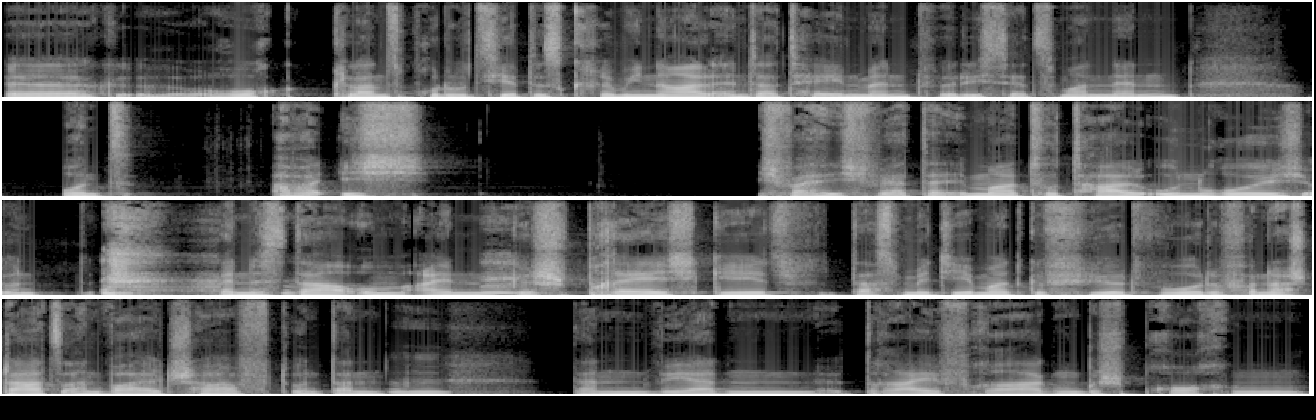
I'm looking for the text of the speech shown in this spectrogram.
äh, Hochglanz produziertes Kriminalentertainment, würde ich es jetzt mal nennen. Und aber ich, ich weiß, ich werde da immer total unruhig und wenn es da um ein Gespräch geht, das mit jemand geführt wurde von der Staatsanwaltschaft und dann, mhm. dann werden drei Fragen besprochen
